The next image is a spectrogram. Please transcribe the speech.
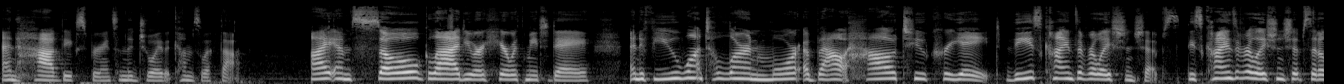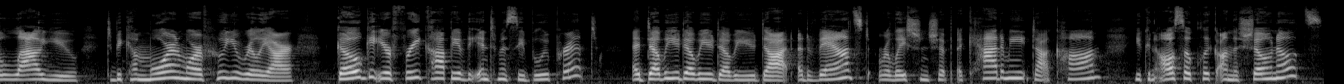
and have the experience and the joy that comes with that. I am so glad you are here with me today. And if you want to learn more about how to create these kinds of relationships, these kinds of relationships that allow you to become more and more of who you really are, go get your free copy of the Intimacy Blueprint at www.advancedrelationshipacademy.com. You can also click on the show notes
